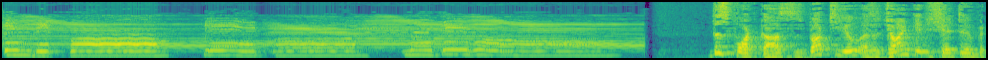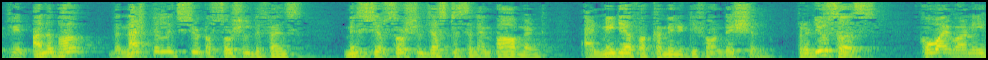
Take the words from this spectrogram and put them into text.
சிந்திப்போம் கேட்போம் மகிழ்வோம் This podcast is brought to you as a joint initiative between Anubhav, the National Institute of Social Defense, Ministry of Social Justice and Empowerment, and Media for Community Foundation. Producers, Kovai Vani,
